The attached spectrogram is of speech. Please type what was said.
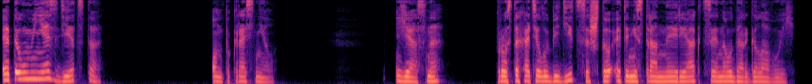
Это у меня с детства. Он покраснел. Ясно. Просто хотел убедиться, что это не странная реакция на удар головой.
